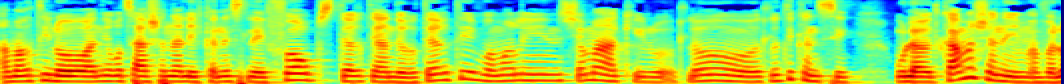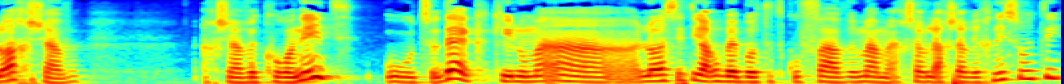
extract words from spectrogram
שאמרתי לו, אני רוצה השנה להיכנס לפורבס, 30 under 30, והוא אמר לי, נשמה, כאילו, את לא, את לא תיכנסי. אולי עוד כמה שנים, אבל לא עכשיו. עכשיו, עקרונית, הוא צודק, כאילו מה, לא עשיתי הרבה באותה תקופה, ומה, מעכשיו לעכשיו יכניסו אותי?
